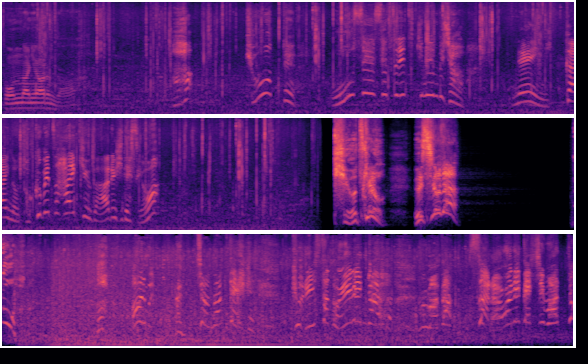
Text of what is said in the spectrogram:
こんなにあるんだ？あ今日って王政設立記念日じゃ。年1回の特別配給がある日ですよ。気をつけろ！後ろだ！あアルムじゃなくてクリスタとエレンがまたさらわれてしまった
